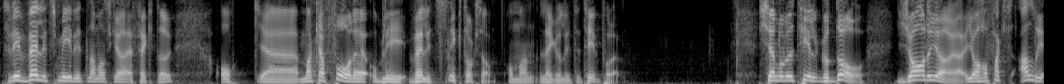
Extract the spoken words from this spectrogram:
Så det är väldigt smidigt när man ska göra effekter, och eh, man kan få det att bli väldigt snyggt också, om man lägger lite tid på det. Känner du till Godot? Ja det gör jag, jag har faktiskt aldrig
